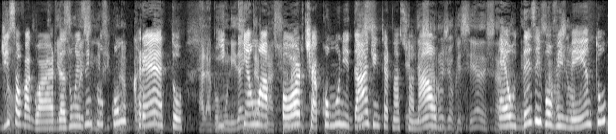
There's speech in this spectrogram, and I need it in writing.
de salvaguardas. Um exemplo concreto e que é um aporte à comunidade internacional é o desenvolvimento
